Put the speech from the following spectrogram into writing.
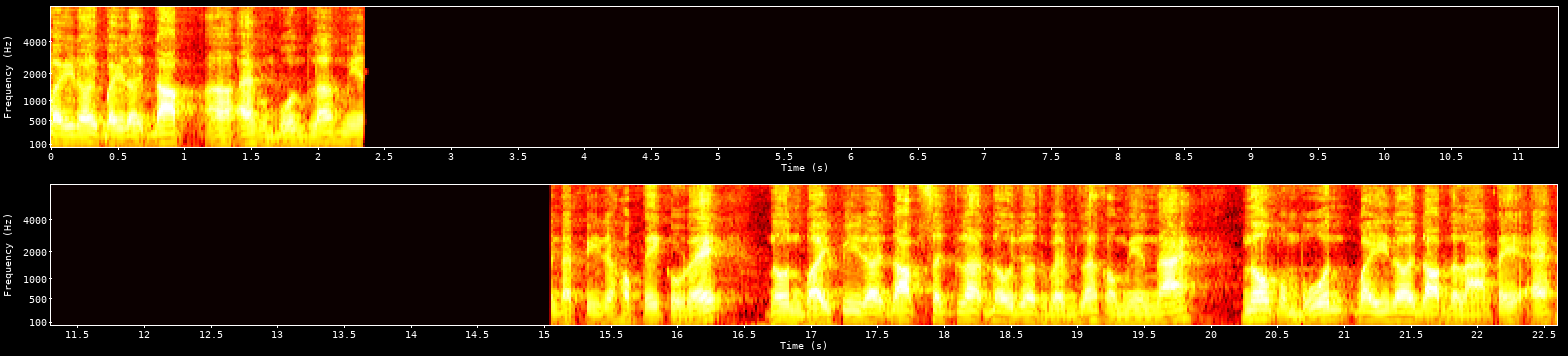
300 310 F9 plus មានតែ260ទេកូរ៉េ Note 8 210 6 plus ដូរយក7 plus ក៏មានដែរ Note 9 310ដុល្លារទេ S8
